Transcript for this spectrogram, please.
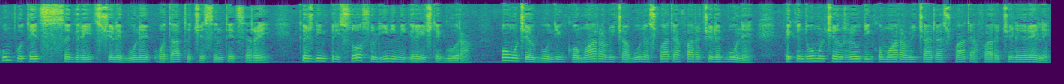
cum puteți să grăiți cele bune odată ce sunteți răi, căci din prisosul inimii grăiește gura. Omul cel bun din comoara lui cea bună scoate afară cele bune, pe când omul cel rău din comoara lui cea rea scoate afară cele rele.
